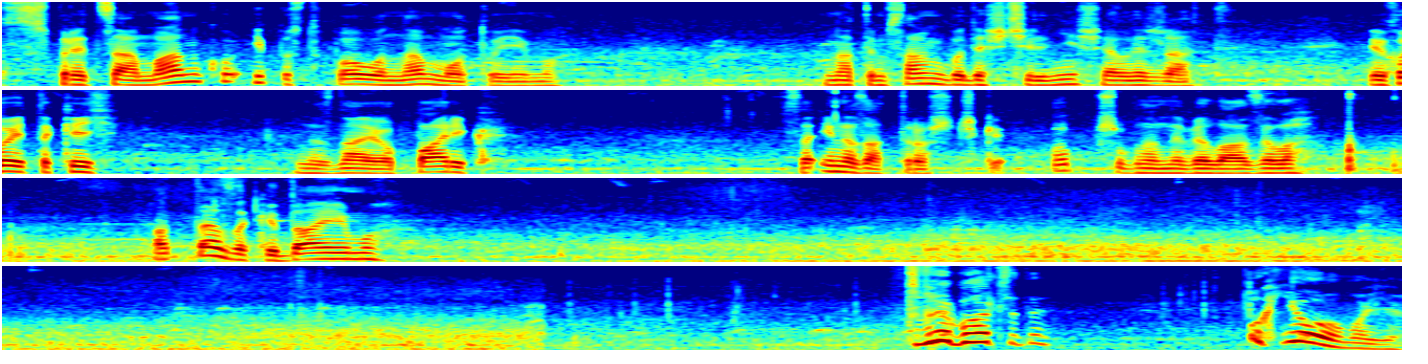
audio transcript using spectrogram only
з шприца манку і поступово намотуємо. Вона тим самим буде щільніше лежати. І виходить такий, не знаю, опарік. Все, і назад трошечки. Оп, щоб вона не вилазила. А те закидаємо. Ви бачите? Ох йо-моє!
